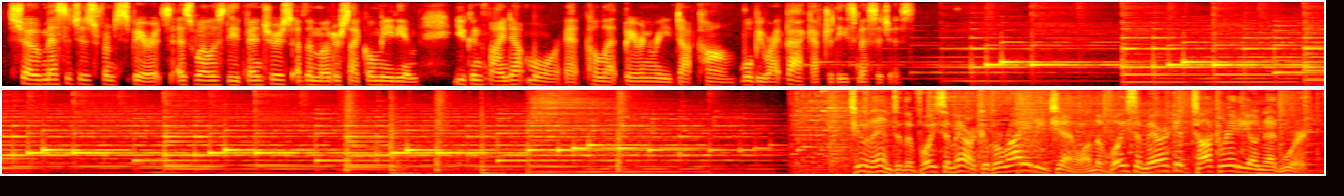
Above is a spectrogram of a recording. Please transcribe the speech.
show messages from spirits as well as the adventures of the motorcycle medium. You can find out more at ColetteBaronReid.com. We'll be right back after these messages. Tune in to the Voice America Variety channel on the Voice America Talk Radio Network.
